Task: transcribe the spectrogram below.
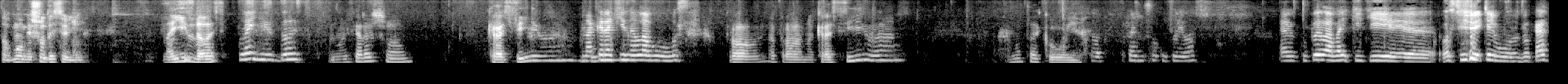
То в мамі що ти сьогодні? Наїздилась? Наїздилась. Ну і хорошо. Красиво. Накератінила волос. Правильно, правильно. Красиво. Ну такое. Так, покажу, що купила. Е, Купила в Айкіті е, освіжитель воздуха.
